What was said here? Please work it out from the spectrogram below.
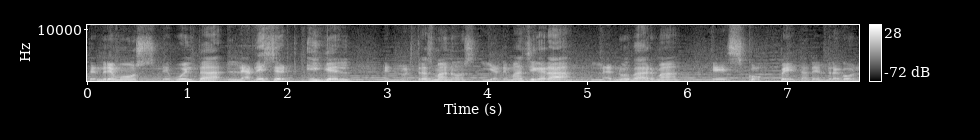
Tendremos de vuelta la Desert Eagle en nuestras manos y además llegará la nueva arma Escopeta del Dragón.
